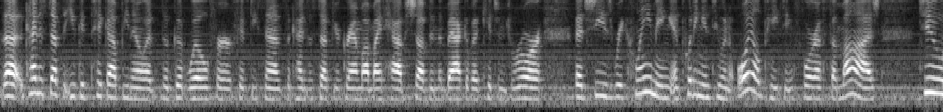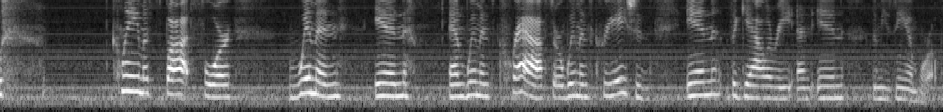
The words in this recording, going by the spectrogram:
The kind of stuff that you could pick up, you know, at the Goodwill for 50 cents, the kinds of stuff your grandma might have shoved in the back of a kitchen drawer that she's reclaiming and putting into an oil painting for a femage to claim a spot for women in and women's crafts or women's creations in the gallery and in the museum world.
